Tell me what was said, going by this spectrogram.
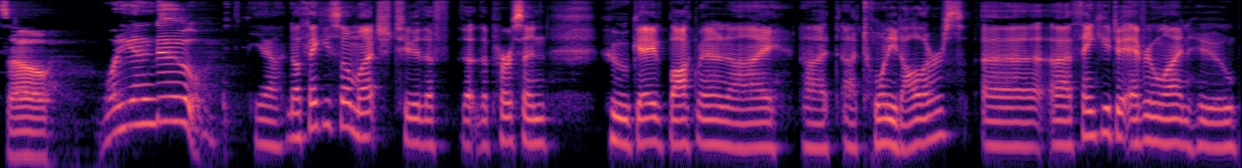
So, what are you gonna do? Yeah. No, thank you so much to the the, the person who gave Bachman and I uh, uh, twenty dollars. Uh, uh, thank you to everyone who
